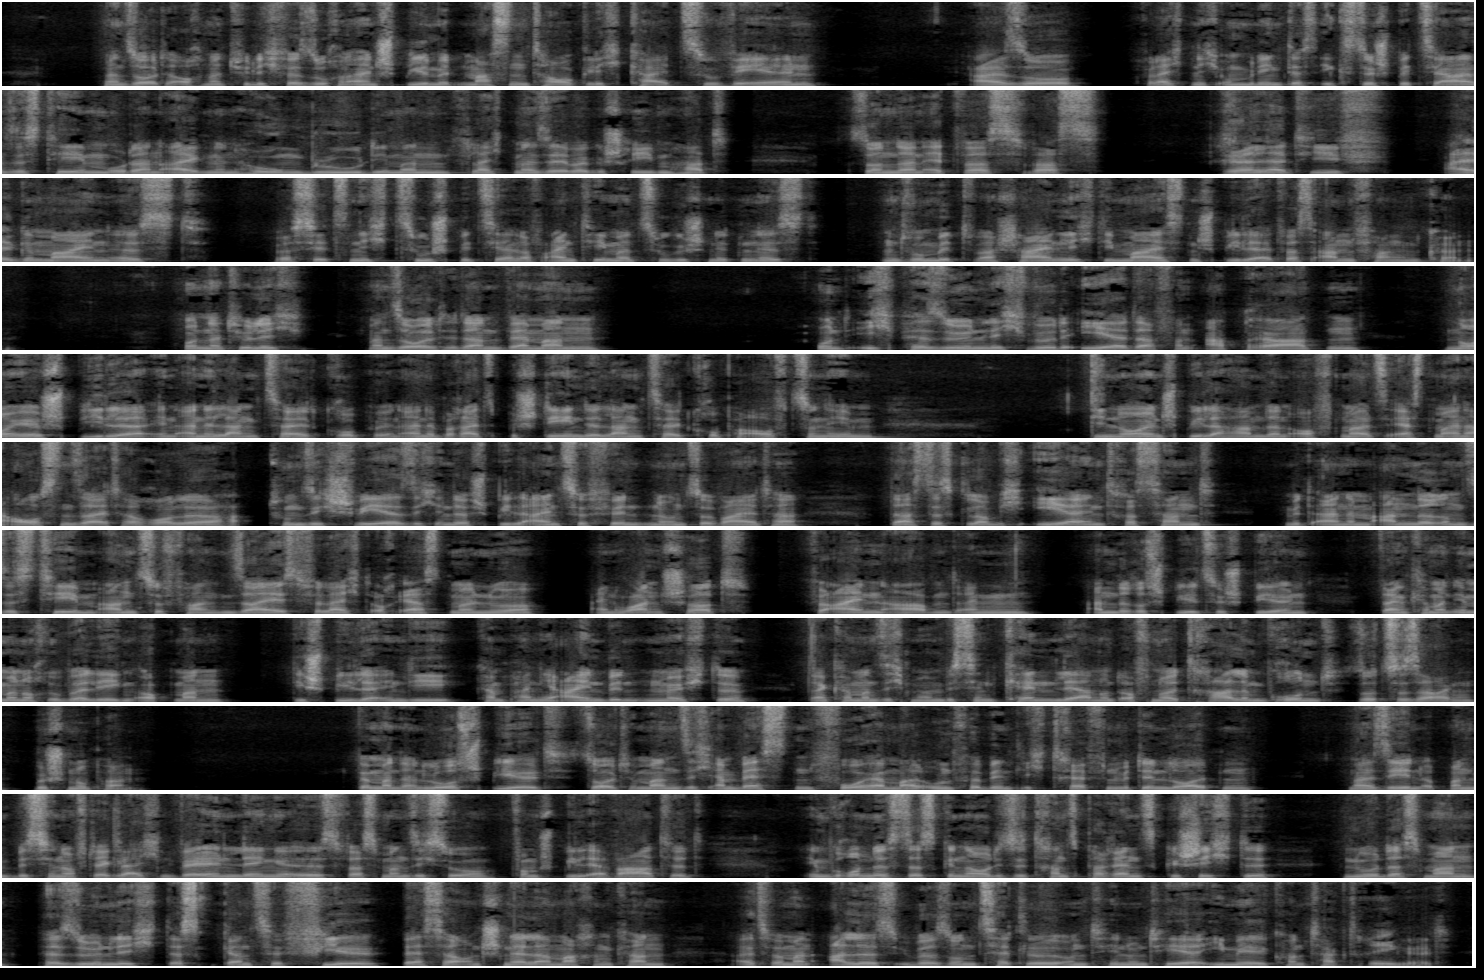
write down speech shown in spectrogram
Man sollte auch natürlich versuchen, ein Spiel mit Massentauglichkeit zu wählen. Also vielleicht nicht unbedingt das x-te Spezialsystem oder einen eigenen Homebrew, den man vielleicht mal selber geschrieben hat, sondern etwas, was relativ allgemein ist, was jetzt nicht zu speziell auf ein Thema zugeschnitten ist und womit wahrscheinlich die meisten Spieler etwas anfangen können. Und natürlich, man sollte dann, wenn man und ich persönlich würde eher davon abraten, neue Spieler in eine Langzeitgruppe, in eine bereits bestehende Langzeitgruppe aufzunehmen. Die neuen Spieler haben dann oftmals erstmal eine Außenseiterrolle, tun sich schwer, sich in das Spiel einzufinden und so weiter. Da ist es, glaube ich, eher interessant, mit einem anderen System anzufangen, sei es vielleicht auch erstmal nur ein One-Shot für einen Abend ein anderes Spiel zu spielen. Dann kann man immer noch überlegen, ob man die Spieler in die Kampagne einbinden möchte. Dann kann man sich mal ein bisschen kennenlernen und auf neutralem Grund sozusagen beschnuppern. Wenn man dann losspielt, sollte man sich am besten vorher mal unverbindlich treffen mit den Leuten, mal sehen, ob man ein bisschen auf der gleichen Wellenlänge ist, was man sich so vom Spiel erwartet. Im Grunde ist das genau diese Transparenzgeschichte, nur dass man persönlich das Ganze viel besser und schneller machen kann, als wenn man alles über so einen Zettel und hin und her E-Mail-Kontakt regelt.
